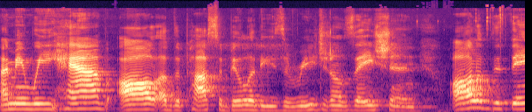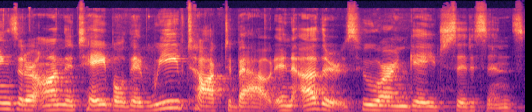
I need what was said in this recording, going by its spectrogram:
I mean, we have all of the possibilities of regionalization, all of the things that are on the table that we've talked about and others who are engaged citizens.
